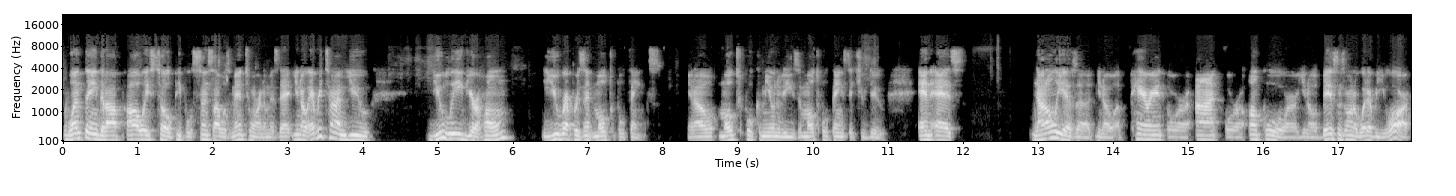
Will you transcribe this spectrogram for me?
one thing that I've always told people since I was mentoring them is that you know every time you you leave your home, you represent multiple things. You know, multiple communities and multiple things that you do and as not only as a you know a parent or aunt or uncle or you know a business owner whatever you are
